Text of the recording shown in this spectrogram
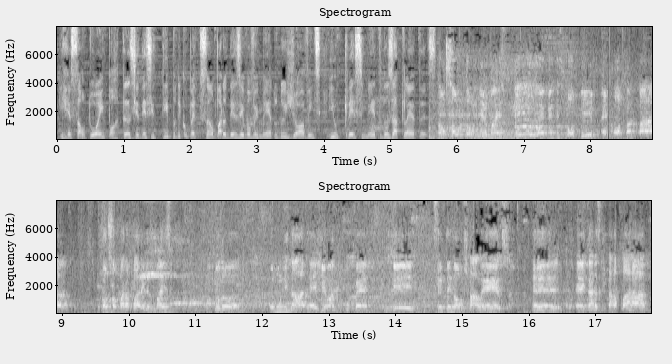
que ressaltou a importância desse tipo de competição para o desenvolvimento dos jovens e o crescimento dos atletas. Não só o torneio, mas todo o evento esportivo é importante para não só para Parelhas, mas toda comunidade, região aqui por perto. Porque sempre tem novos talentos, é, é, caras que estavam parados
